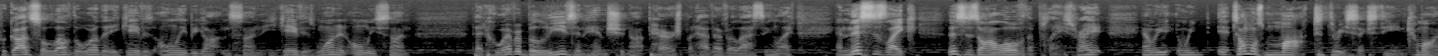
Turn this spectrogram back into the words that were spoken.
For God so loved the world that he gave his only begotten son. He gave his one and only son that whoever believes in him should not perish but have everlasting life. And this is like this is all over the place, right? And we we it's almost mocked 316. Come on.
